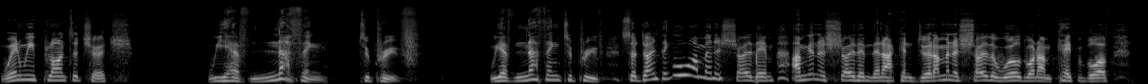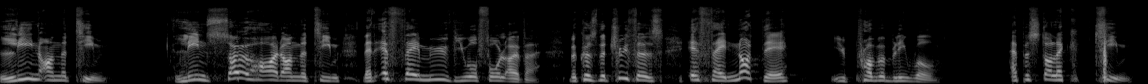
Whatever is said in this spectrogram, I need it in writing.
When we plant a church, we have nothing to prove. We have nothing to prove. So don't think, oh, I'm going to show them. I'm going to show them that I can do it. I'm going to show the world what I'm capable of. Lean on the team. Lean so hard on the team that if they move, you will fall over. Because the truth is, if they're not there, you probably will. Apostolic team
